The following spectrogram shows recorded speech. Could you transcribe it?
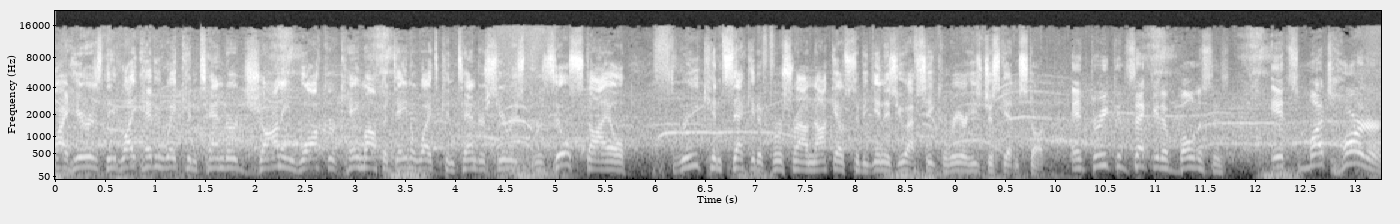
All right, here is the light heavyweight contender. Johnny Walker came off of Dana White's Contender Series, Brazil style. Three consecutive first-round knockouts to begin his UFC career. He's just getting started. And three consecutive bonuses. It's much harder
